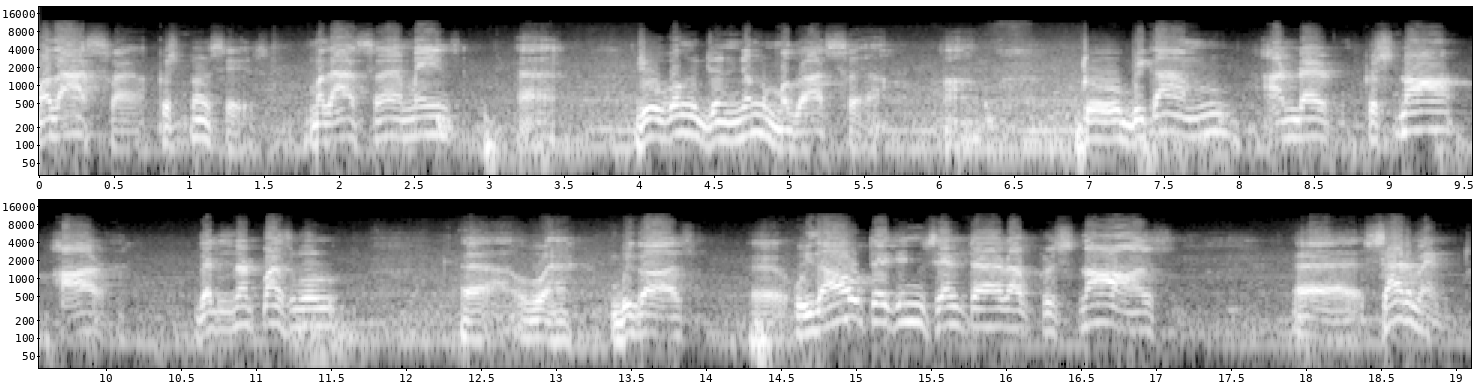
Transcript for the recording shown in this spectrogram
madashraya Krishna से मदाश्रय मीन्स जोगंग जंजंग madashraya to become under Krishna और that is not possible because without taking shelter of Krishna servant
